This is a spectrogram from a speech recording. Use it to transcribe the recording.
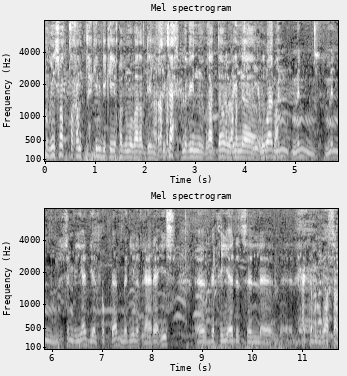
بالنسبة للطاقم التحكيم اللي كيقود المباراه ديال الافتتاح ما بين بغدا وما بين هو من من من جمعية ديال حكام مدينة العرائش آه، بقيادة الحكم الوسط.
